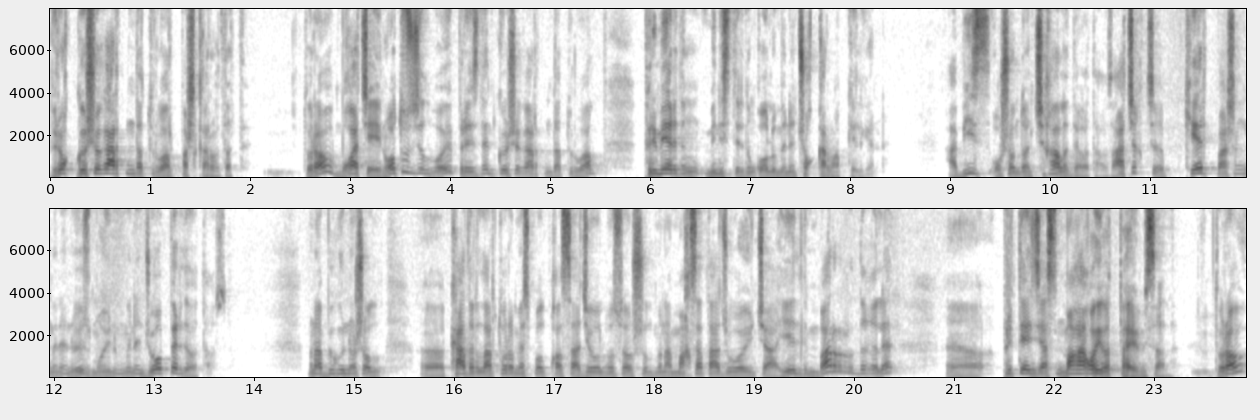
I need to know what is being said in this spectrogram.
Бирок көшөк артында туруп алып башкарып атат. Туурабы буга чейин отуз жыл бою президент көшөк артында туруп алып премьердин министрдин колу менен чок кармап келген. А биз ошондон чыгалы деп атабыз. Ачык чыгып керт башың менен өз мойнуң менен жооп бер деп атабыз. Мына бүгүн ошол кадрлар туура эмес болуп калса же болбосо ушул мына максат ажы боюнча элдин баардыгы эле претензиясын мага коюп атпайбы мисалы. Туурабы?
